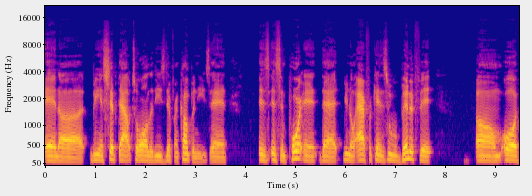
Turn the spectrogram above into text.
and uh, being shipped out to all of these different companies and it's, it's important that you know africans who benefit um, or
